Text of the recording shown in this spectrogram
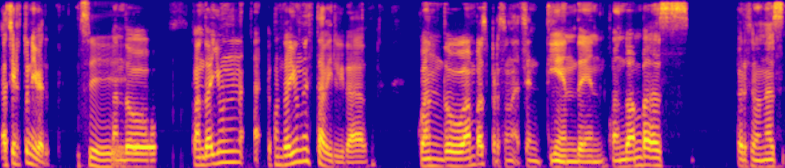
A cierto nivel. Sí. Cuando, cuando hay un, cuando hay una estabilidad, cuando ambas personas se entienden, cuando ambas personas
